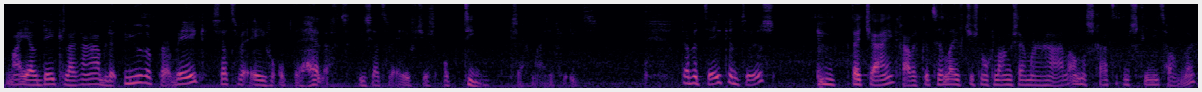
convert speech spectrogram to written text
Maar jouw declarabele uren per week zetten we even op de helft. Die zetten we eventjes op 10. Ik zeg maar even iets. Dat betekent dus dat jij, ga ik het heel eventjes nog langzamer herhalen, anders gaat het misschien niet handig.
